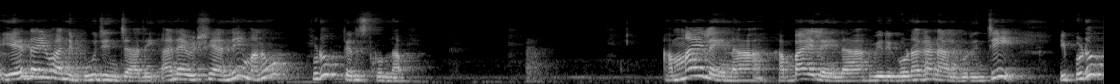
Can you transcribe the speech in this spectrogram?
ఏ దైవాన్ని పూజించాలి? అనే విషయాన్ని మనం ఇప్పుడు తెలుసుకుందాం. అమ్మాయిలైనా అబ్బాయిలైనా వీరి గుణగణాల గురించి ఇప్పుడు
